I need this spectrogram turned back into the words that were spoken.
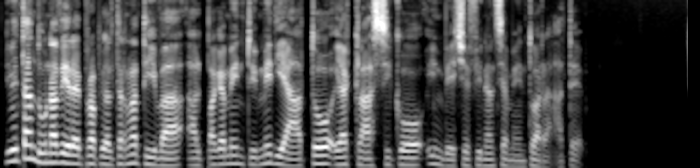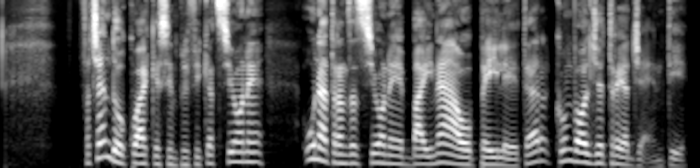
diventando una vera e propria alternativa al pagamento immediato e al classico invece finanziamento a rate. Facendo qualche semplificazione, una transazione buy now pay later coinvolge tre agenti,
